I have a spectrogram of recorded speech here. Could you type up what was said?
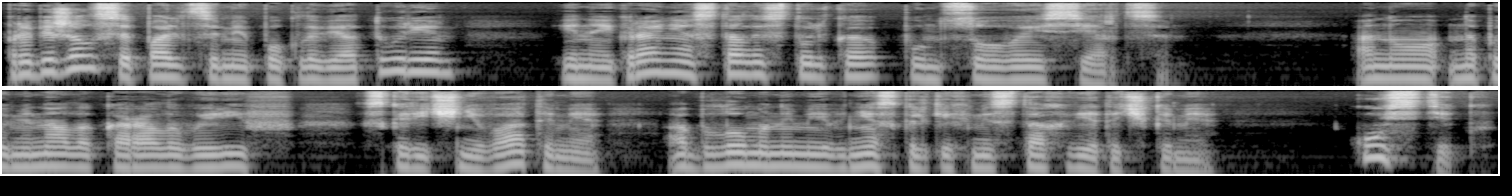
Пробежался пальцами по клавиатуре, и на экране осталось только пунцовое сердце. Оно напоминало коралловый риф с коричневатыми, обломанными в нескольких местах веточками. Кустик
